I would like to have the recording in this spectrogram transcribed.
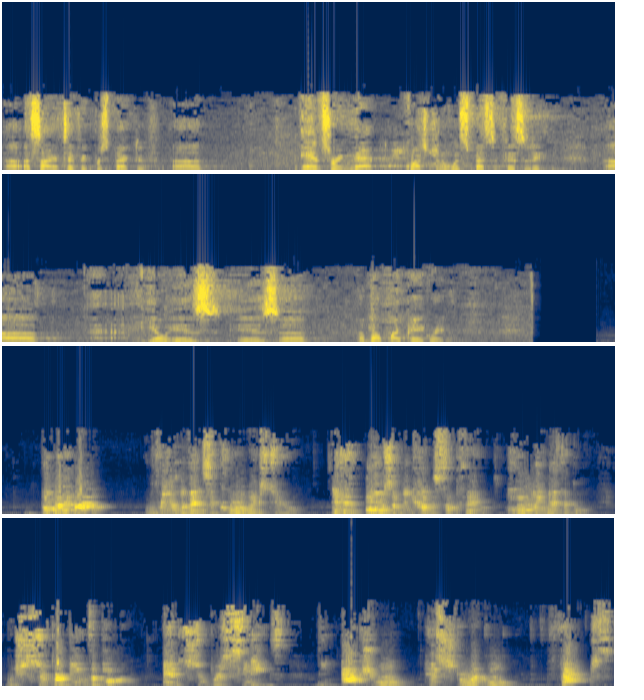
uh, a scientific perspective, uh, answering that question with specificity, uh, you know, is is uh, above my pay grade. But whatever real events it correlates to, it has also become something wholly mythical, which supervenes upon and supersedes the actual historical facts.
